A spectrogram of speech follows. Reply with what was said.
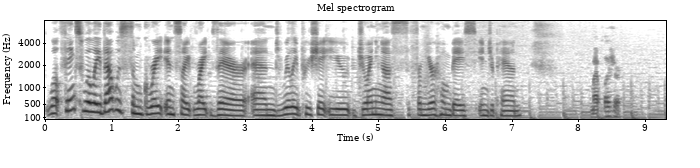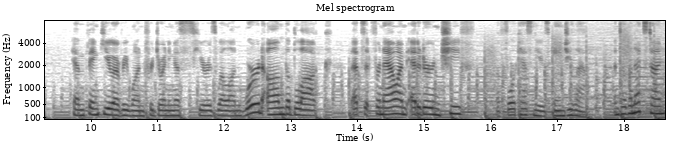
Well, thanks, Willie. That was some great insight right there, and really appreciate you joining us from your home base in Japan. My pleasure. And thank you, everyone, for joining us here as well on Word on the Block. That's it for now. I'm editor in chief of Forkast News, Angie Lau. Until the next time.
